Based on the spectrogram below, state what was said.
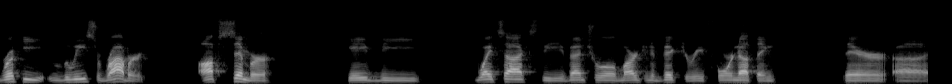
rookie Luis Robert off Cimber gave the White Sox the eventual margin of victory 4 0 there uh,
